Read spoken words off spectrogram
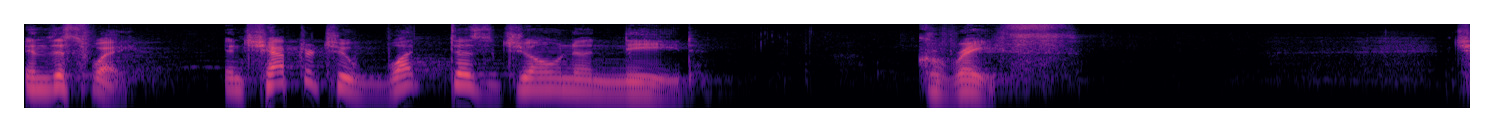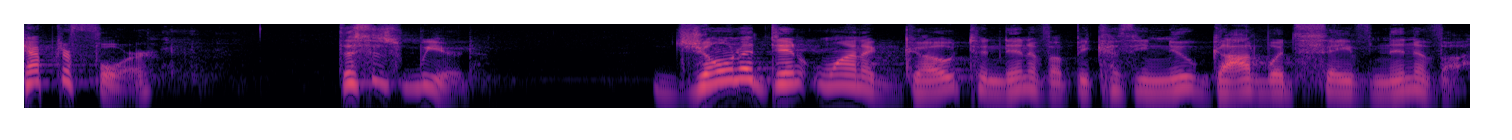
in this way. In chapter 2, what does Jonah need? Grace. Chapter 4, this is weird. Jonah didn't want to go to Nineveh because he knew God would save Nineveh.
